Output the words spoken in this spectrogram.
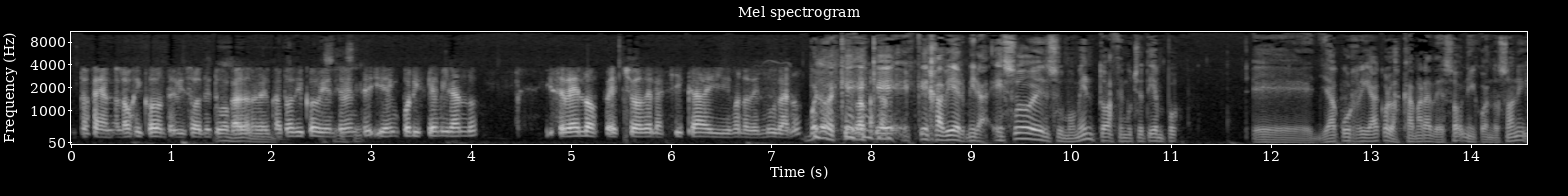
entonces analógico, un televisor de tubo Mm, catódico, evidentemente, y hay un policía mirando y se ven los pechos de la chica y, bueno, desnuda, ¿no? Bueno, es que, es que, es que Javier, mira, eso en su momento, hace mucho tiempo, eh, ya ocurría con las cámaras de Sony. Cuando Sony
